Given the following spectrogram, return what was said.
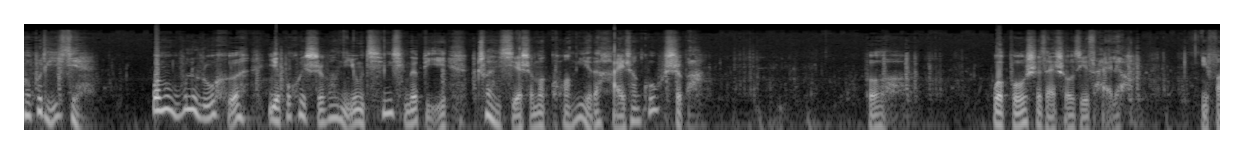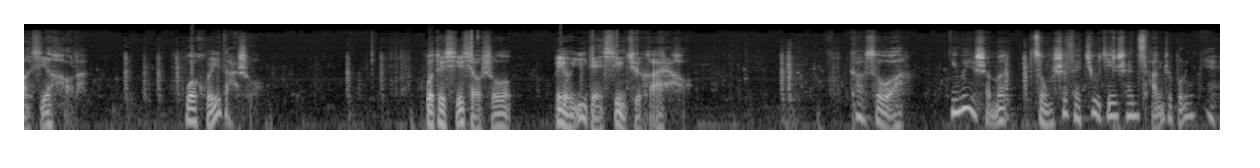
我不理解，我们无论如何也不会指望你用清醒的笔撰写什么狂野的海上故事吧？不，我不是在收集材料，你放心好了。我回答说：“我对写小说没有一点兴趣和爱好。”告诉我，你为什么总是在旧金山藏着不露面？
